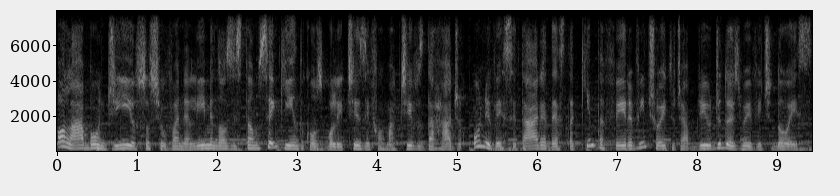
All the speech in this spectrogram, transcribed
Olá, bom dia. Eu sou Silvânia Lima e nós estamos seguindo com os boletins informativos da Rádio Universitária desta quinta-feira, 28 de abril de 2022.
